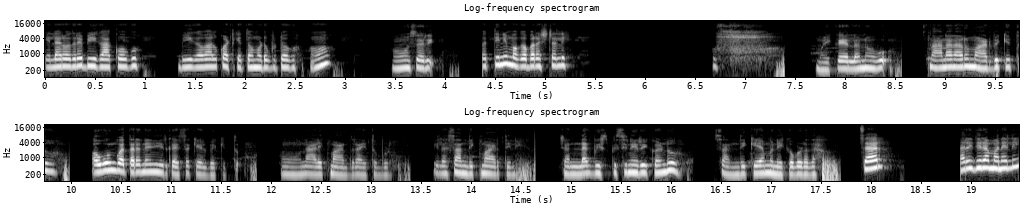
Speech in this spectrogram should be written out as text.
ಎಲ್ಲರೂ ಹೋದ್ರೆ ಬೀಗ ಹಾಕೋಗು ಬೀಗ ವಾಲ್ ಕೊಟ್ಟಿಗೆ ಹೋಗು ಹ್ಞೂ ಹ್ಞೂ ಸರಿ. ಬರ್ತೀನಿ ಮಗ ಬರಷ್ಟಲ್ಲಿ. ಮೈಕ ಎಲ್ಲ ನೋವು. ಸ್ನಾನನಾರು ಮಾಡಬೇಕಿತ್ತು. ಅವಂಗೆ ಗೊತ್ತಾರನೇ ನೀರು ಕಾಯಿಸ ಕೇಳಬೇಕಿತ್ತು ಹ್ಞೂ ನಾಳೆಗೆ ಮಾಡಿದ್ರೆ ಆಯ್ತು ಬಿಡು. ಇಲ್ಲ ಸಂದಿಕ್ಕೆ ಮಾಡ್ತೀನಿ. ಚೆನ್ನಾಗಿ ಬಿಸಿ ಬಿಸಿ ನೀರು ಇಕ್ಕೊಂಡು ಸಂದಿಕೆ ಮನಿಕ ಬಿಡೋದ. ಸರ್ ಯಾರಿದ್ದೀರಾ ಮನೇಲಿ?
